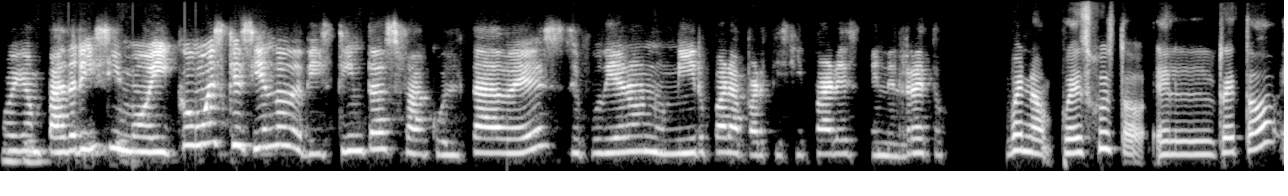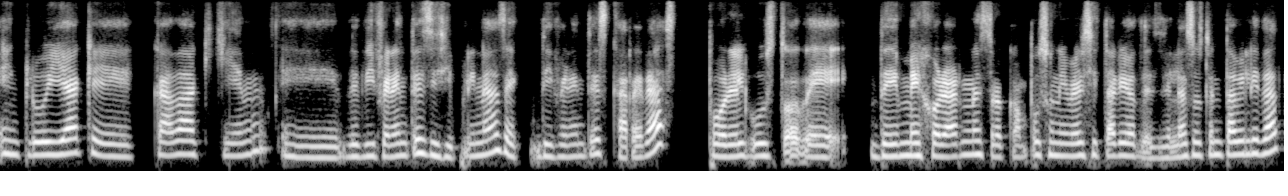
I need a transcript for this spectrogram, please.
Oigan, padrísimo. ¿Y cómo es que siendo de distintas facultades se pudieron unir para participar en el reto? Bueno, pues justo el reto incluía que cada quien eh, de diferentes disciplinas, de diferentes carreras, por el gusto de, de mejorar nuestro campus universitario desde la sustentabilidad,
